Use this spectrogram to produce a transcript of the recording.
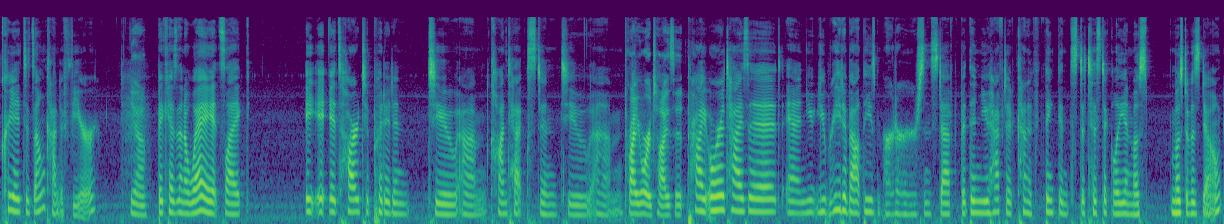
creates its own kind of fear yeah. because in a way it's like it, it, it's hard to put it into um, context and to um, Prioritize it. prioritize it and you, you read about these murders and stuff but then you have to kind of think and statistically and most most of us don't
